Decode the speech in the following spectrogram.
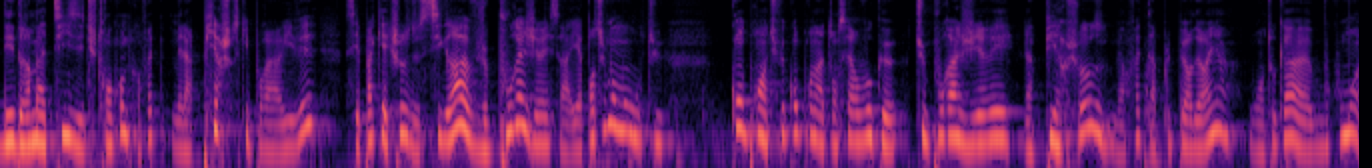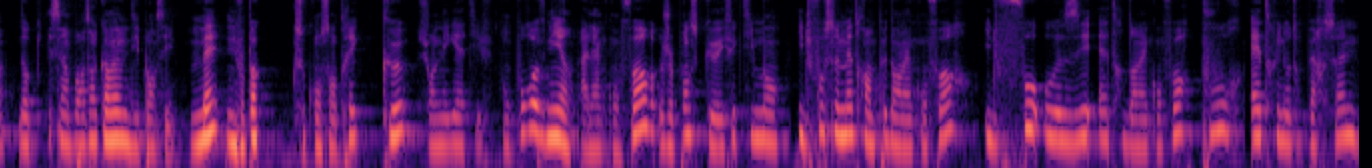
dédramatises et tu te rends compte qu'en fait mais la pire chose qui pourrait arriver c'est pas quelque chose de si grave je pourrais gérer ça et à partir du moment où tu comprends, tu fais comprendre à ton cerveau que tu pourras gérer la pire chose, mais en fait, tu n'as plus peur de rien, ou en tout cas euh, beaucoup moins. Donc, c'est important quand même d'y penser. Mais il ne faut pas se concentrer que sur le négatif. Donc, pour revenir à l'inconfort, je pense qu'effectivement, il faut se mettre un peu dans l'inconfort. Il faut oser être dans l'inconfort pour être une autre personne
